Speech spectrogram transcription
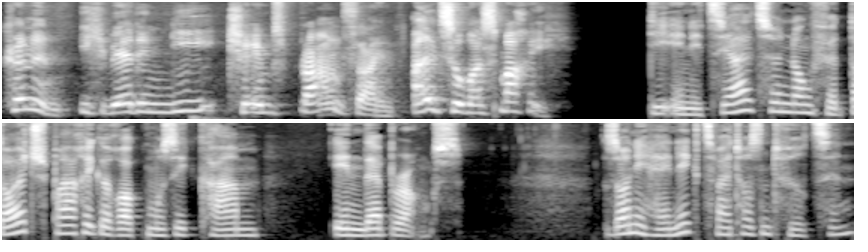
können. Ich werde nie James Brown sein. Also was mache ich? Die Initialzündung für deutschsprachige Rockmusik kam in der Bronx. Sonny Hennig 2014.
